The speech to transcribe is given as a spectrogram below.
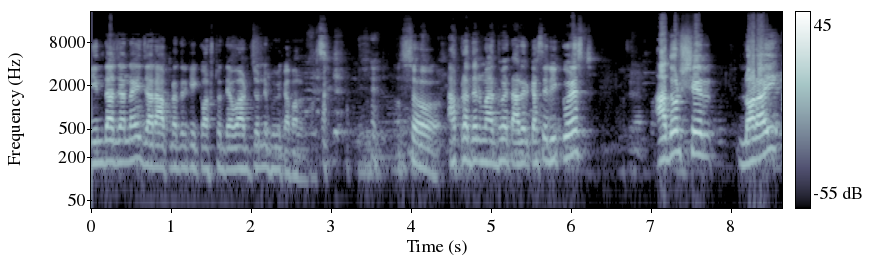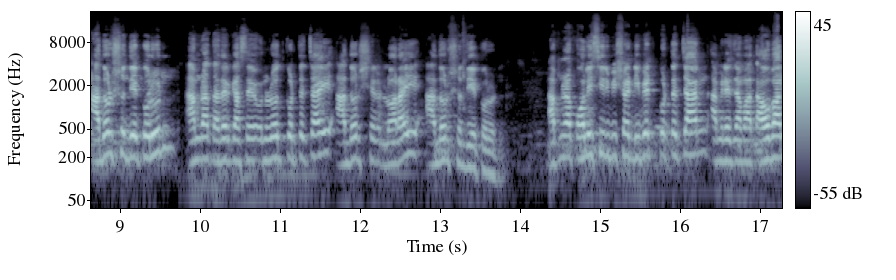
নিন্দা জানাই যারা আপনাদেরকে কষ্ট দেওয়ার জন্য ভূমিকা পালন করছে। সো আপনাদের মাধ্যমে তাদের কাছে রিকোয়েস্ট আদর্শের লড়াই আদর্শ দিয়ে করুন। আমরা তাদের কাছে অনুরোধ করতে চাই, আদর্শের লড়াই আদর্শ দিয়ে করুন। আপনারা পলিসির বিষয়ে ডিবেট করতে চান, আমিরে জামাত আহ্বান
